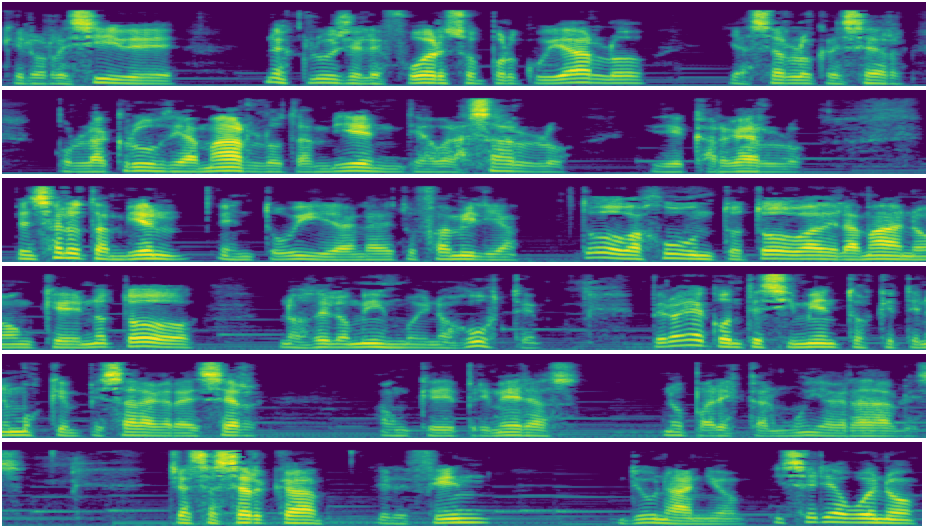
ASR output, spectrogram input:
que lo recibe, no excluye el esfuerzo por cuidarlo y hacerlo crecer, por la cruz de amarlo también, de abrazarlo y de cargarlo. Pensalo también en tu vida, en la de tu familia. Todo va junto, todo va de la mano, aunque no todo nos dé lo mismo y nos guste. Pero hay acontecimientos que tenemos que empezar a agradecer, aunque de primeras no parezcan muy agradables. Ya se acerca el fin de un año y sería bueno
